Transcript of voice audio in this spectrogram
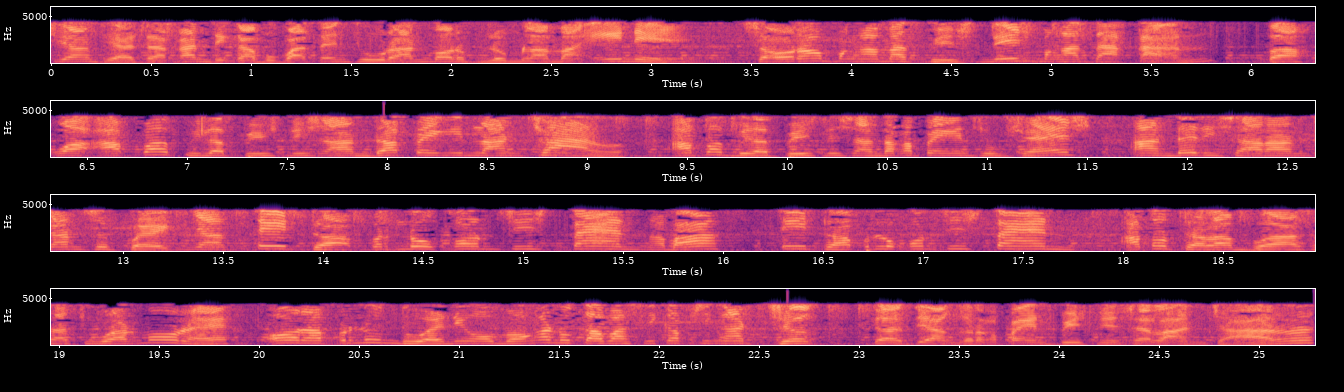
yang diadakan di Kabupaten Curanmor belum lama ini, seorang pengamat bisnis mengatakan bahwa apabila bisnis Anda pengen lancar, apabila bisnis Anda kepengen sukses, Anda disarankan sebaiknya tidak perlu konsisten, apa? tidak perlu konsisten atau dalam bahasa curan more ora perlu duweni omongan utawa sikap sing dadi anggar kepengen bisnisnya lancar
